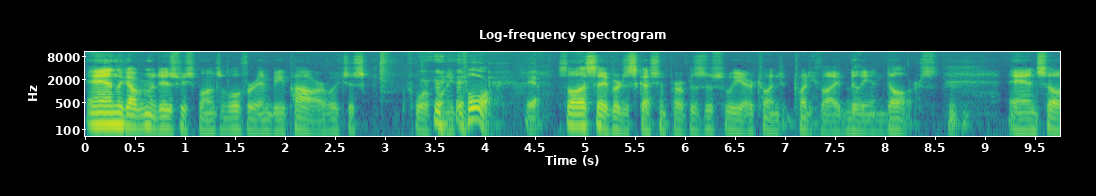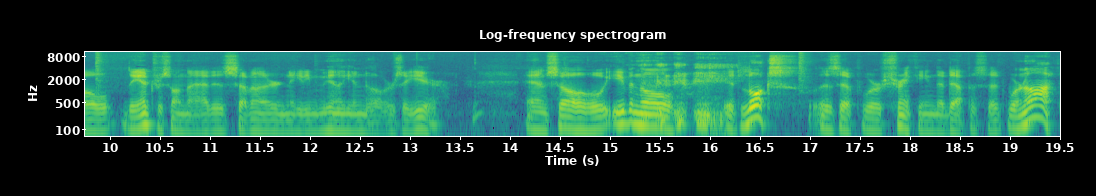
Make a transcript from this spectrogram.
And the government is responsible for NB Power, which is 4.4. Yeah. So let's say for discussion purposes, we are 20, 25 billion dollars. Mm-hmm. And so the interest on that is 780 million dollars a year. And so even though it looks as if we're shrinking the deficit, we're not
